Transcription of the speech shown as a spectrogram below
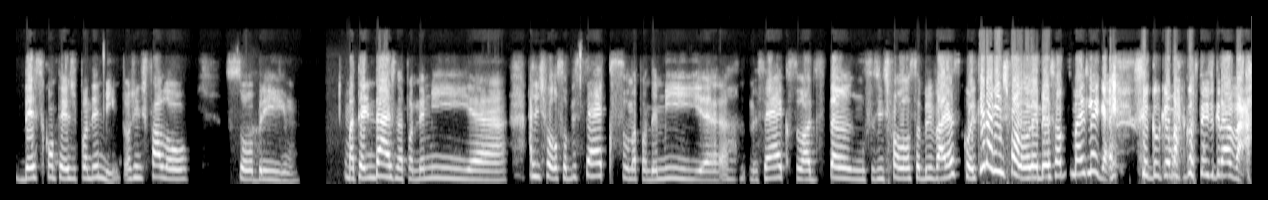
desse contexto de pandemia. Então a gente falou sobre maternidade na pandemia, a gente falou sobre sexo na pandemia, né, sexo à distância, a gente falou sobre várias coisas. O que a gente falou? Eu lembrei só dos mais legais, o que eu mais gostei de gravar.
